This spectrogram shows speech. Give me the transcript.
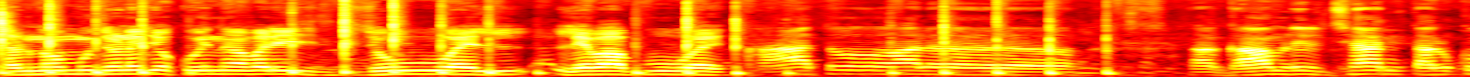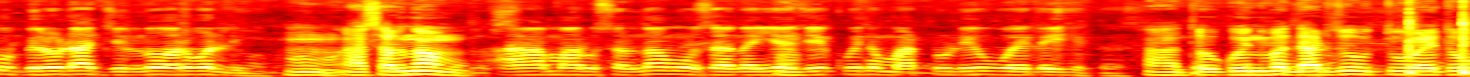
સરનામું જણાવજો કોઈને વળી જોવું હોય લેવા આવવું હોય. હા તો આ આ ગામ લીલછા તાલુકો બિલોડા જિલ્લો અરવલ્લી. આ સરનામું. આ મારું સરનામું છે અને અહીંયા જે કોઈને માટલું લેવું હોય લઈ શકે. હા તો કોઈને વધારે જોવતું હોય તો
